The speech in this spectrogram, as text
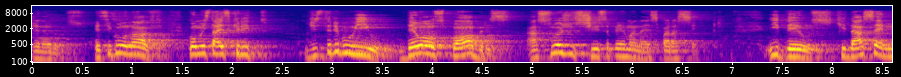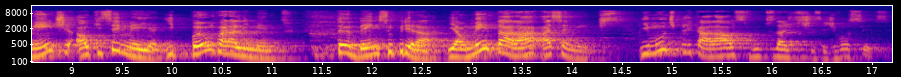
generoso. Versículo 9: Como está escrito, distribuiu, deu aos pobres, a sua justiça permanece para sempre. E Deus, que dá semente ao que semeia e pão para alimento, também suprirá e aumentará as sementes e multiplicará os frutos da justiça de vocês.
